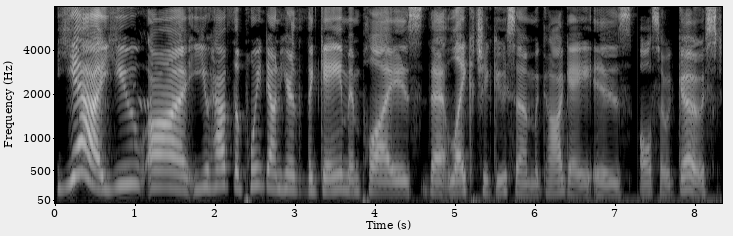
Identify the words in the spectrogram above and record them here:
Yeah, you uh you have the point down here that the game implies that like Chigusa, Mikage is also a ghost.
